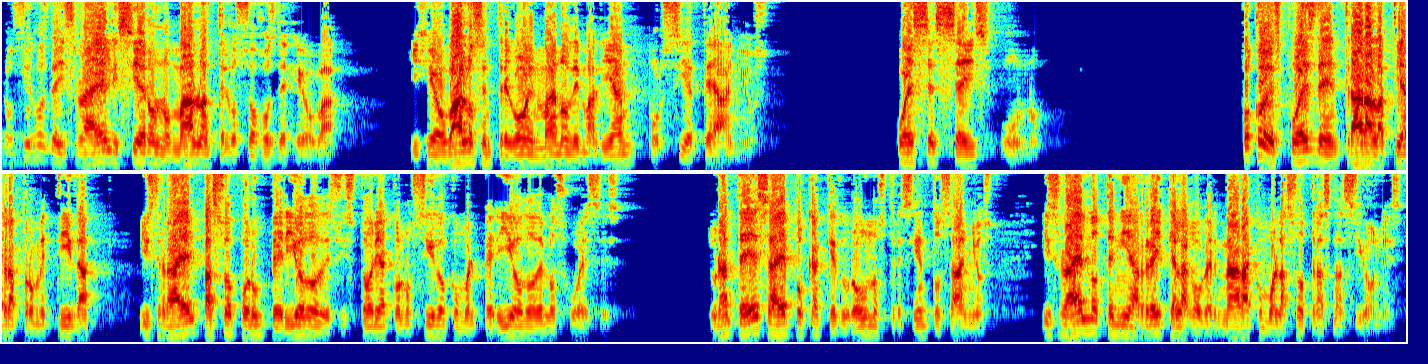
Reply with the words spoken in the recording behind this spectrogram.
Los hijos de Israel hicieron lo malo ante los ojos de Jehová, y Jehová los entregó en mano de Madián por siete años. Jueces 6.1 Poco después de entrar a la tierra prometida, Israel pasó por un período de su historia conocido como el período de los jueces. Durante esa época que duró unos trescientos años, Israel no tenía rey que la gobernara como las otras naciones.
